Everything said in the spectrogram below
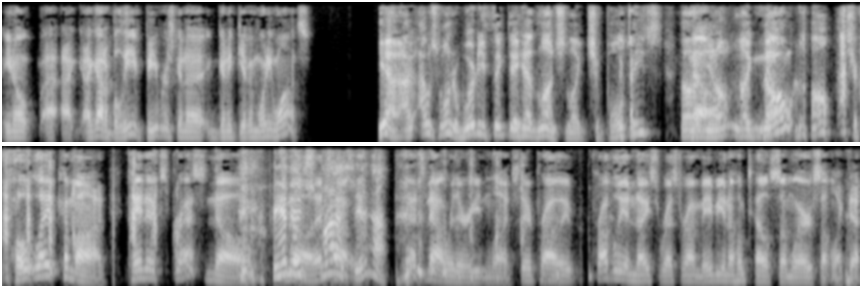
you know, I, I, I got to believe Bieber's gonna gonna give him what he wants. Yeah, I, I, was wondering where do you think they had lunch? Like Chipotle's? Uh, no, you know, like no, no. Chipotle? Come on, Panda Express? No, Panda no, Express. That's not, yeah, that's not where they're eating lunch. They're probably probably a nice restaurant, maybe in a hotel somewhere or something like that.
